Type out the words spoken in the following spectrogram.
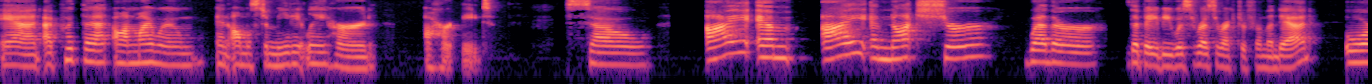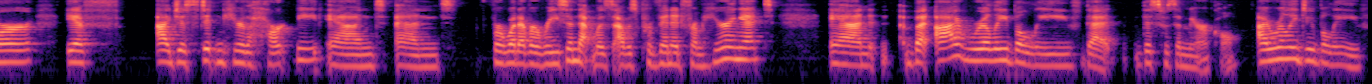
And I put that on my womb and almost immediately heard a heartbeat. So I am I am not sure whether the baby was resurrected from the dead or if I just didn't hear the heartbeat and and for whatever reason that was I was prevented from hearing it and but I really believe that this was a miracle. I really do believe.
